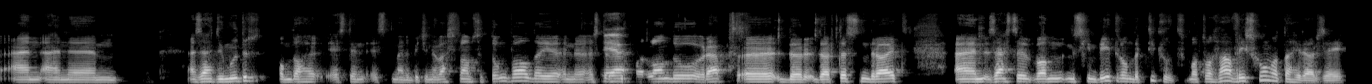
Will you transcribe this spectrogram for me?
en, en um, en zegt uw moeder, omdat is het, is het met een beetje een West-Vlaamse tongval, dat je een, een stukje parlando, rap uh, er, daartussen draait. En zegt ze, wat misschien beter ondertiteld. Maar het was wel vrij schoon wat je daar zei.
